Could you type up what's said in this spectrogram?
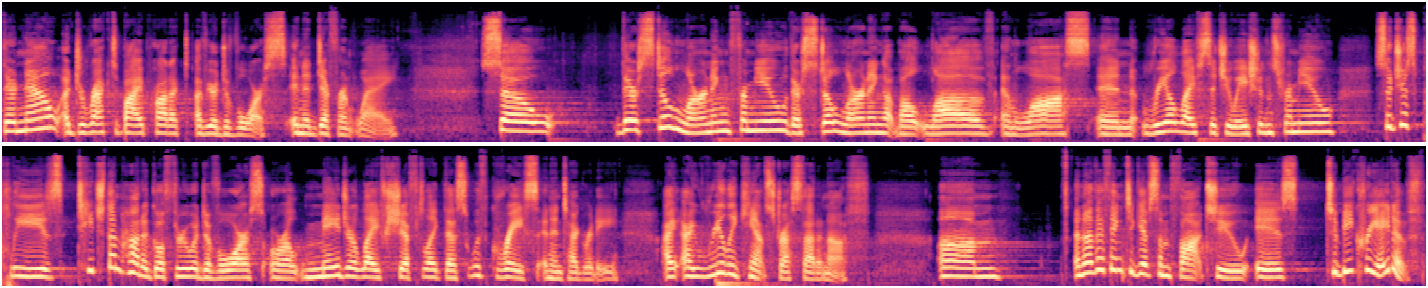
they're now a direct byproduct of your divorce in a different way. So they're still learning from you. They're still learning about love and loss and real life situations from you. So just please teach them how to go through a divorce or a major life shift like this with grace and integrity. I, I really can't stress that enough. Um, another thing to give some thought to is to be creative.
